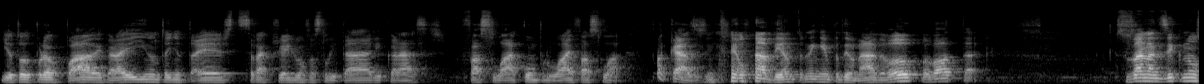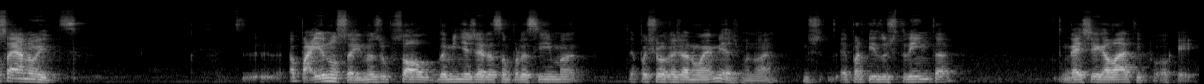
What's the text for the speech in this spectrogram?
e eu estou preocupado, e caralho, não tenho teste, será que os gajos vão facilitar? E caraças, faço lá, compro lá e faço lá. Por acaso, entrei lá dentro, ninguém pediu nada, opa, bota. Susana a dizer que não sai à noite. Opá, eu não sei, mas o pessoal da minha geração para cima, a pachorra já não é a mesma, não é? A partir dos 30, um gajo chega lá tipo, ok,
